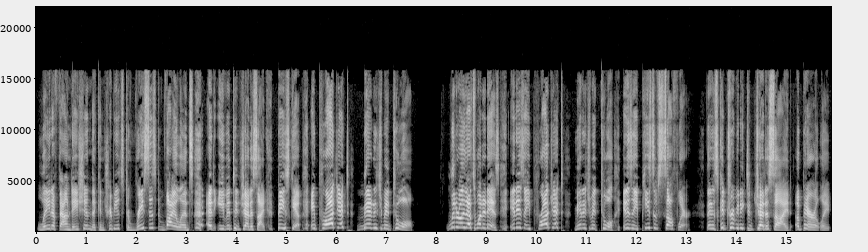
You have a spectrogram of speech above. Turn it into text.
laid a foundation that contributes to racist violence and even to genocide. Basecamp, a project management tool. Literally, that's what it is. It is a project management tool. It is a piece of software that is contributing to genocide, apparently.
